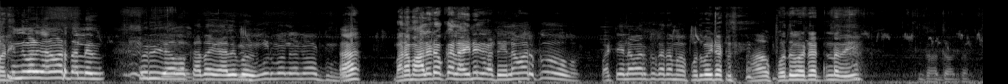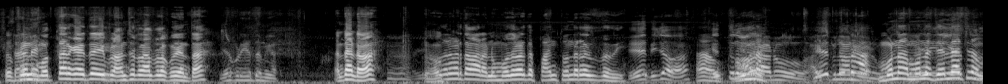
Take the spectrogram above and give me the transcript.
మడి. కింది వాడు కనబడతలేదు. కథ కాలిపోయి మూడు మంది కనబడుతుంది. మనం ఆల్రెడీ ఒక లైన్ అటు ఎలా వరకు పట్టి ఎలా వరకు కదా మా పొద్దు పోయేటట్టు పొద్దు కొట్టట్టున్నది సో ఫ్రెండ్స్ మొత్తానికి అయితే ఇప్పుడు అంచులు రాపలకు ఎంత ఎప్పుడు చేద్దాం ఇక అంతే అంటవా మొదలు పెడతావా నువ్వు మొదలు పెడితే పని తొందరగా అవుతుంది మొన్న మొన్న జల్లి వచ్చినాం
